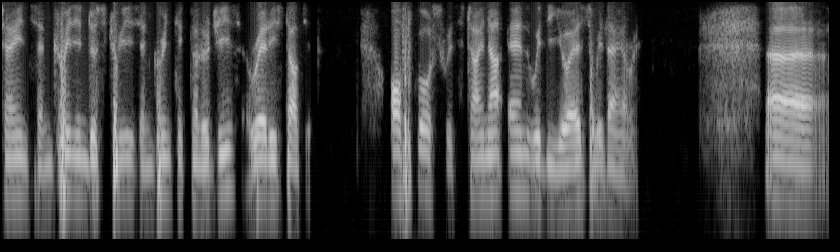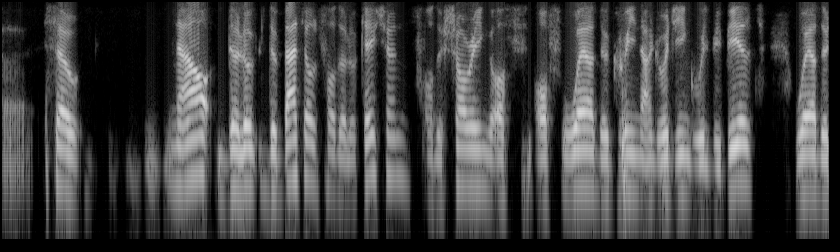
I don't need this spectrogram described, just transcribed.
chains and green industries and green technologies really started. Of course, with China and with the US with IRA. Uh, so now the the battle for the location, for the shoring of of where the green hydrogen will be built, where the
